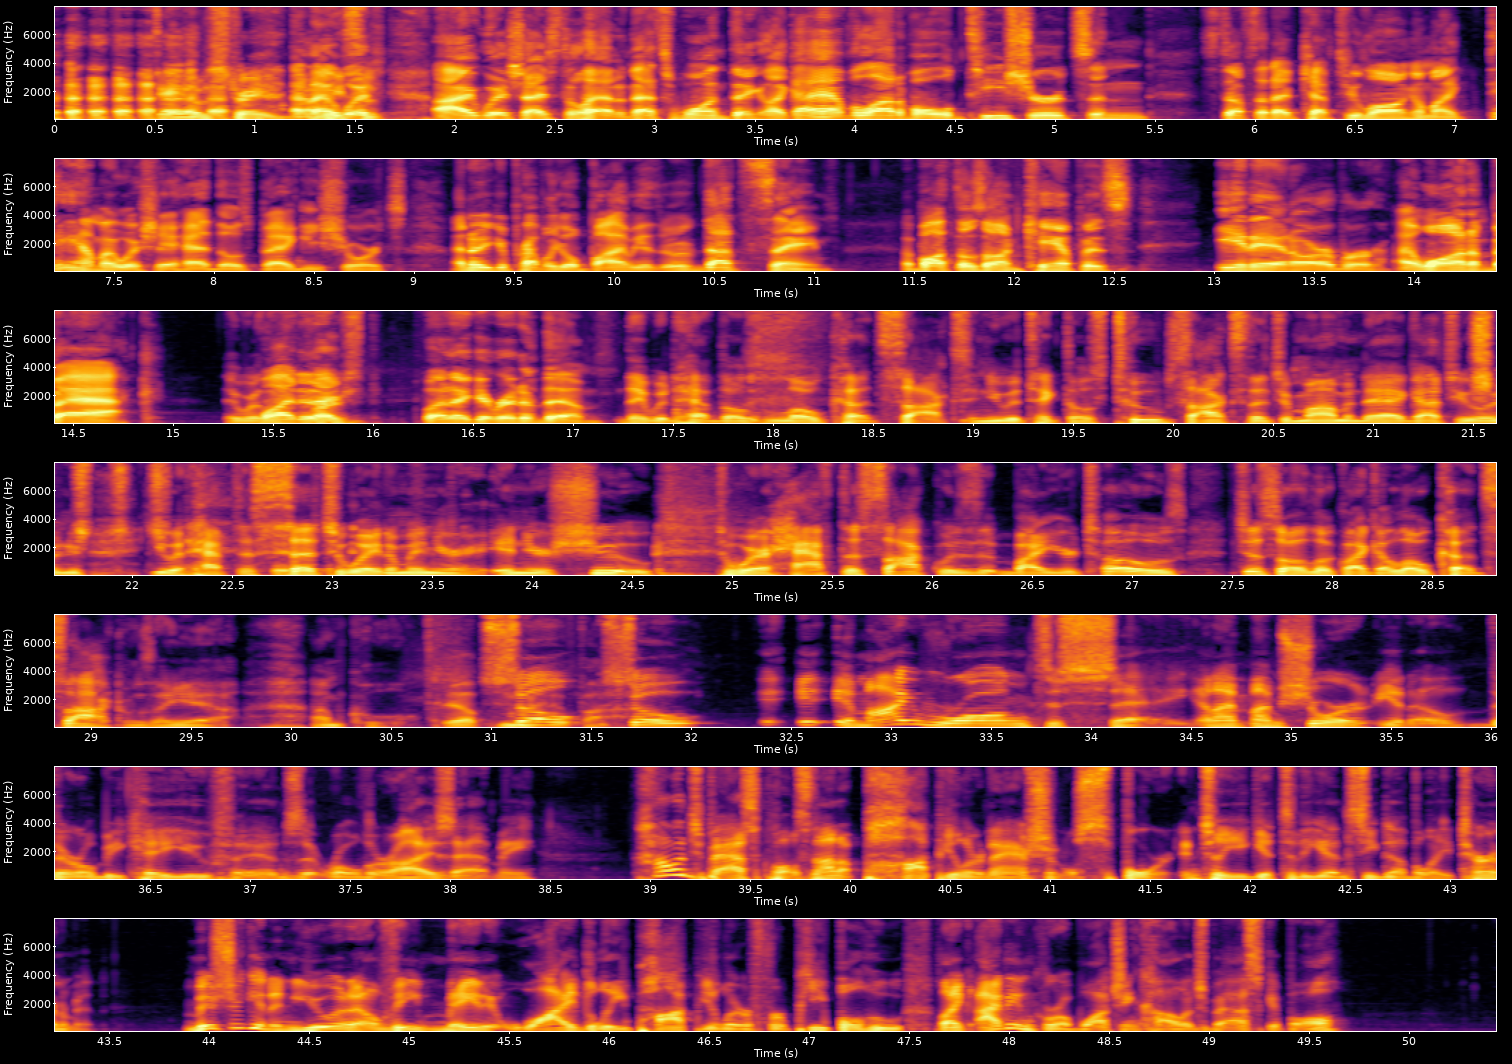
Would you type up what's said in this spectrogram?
Damn straight. and I wish I wish I still had them. That's one thing. Like I have a lot of old T-shirts and stuff that I've kept too long. I'm like, damn, I wish I had those baggy shorts. I know you could probably go buy them. They're not the same. I bought those on campus in Ann Arbor. I want them back. They were why the did first- I? Why did I get rid of them? they would have those low cut socks, and you would take those tube socks that your mom and dad got you, and you, you would have to situate them in your in your shoe to where half the sock was by your toes, just so it looked like a low cut sock. I was like, yeah, I'm cool. Yep. So, so i- i- am I wrong to say, and I'm, I'm sure, you know, there will be KU fans that roll their eyes at me. College basketball is not a popular national sport until you get to the NCAA tournament. Michigan and UNLV made it widely popular for people who, like, I didn't grow up watching college basketball.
